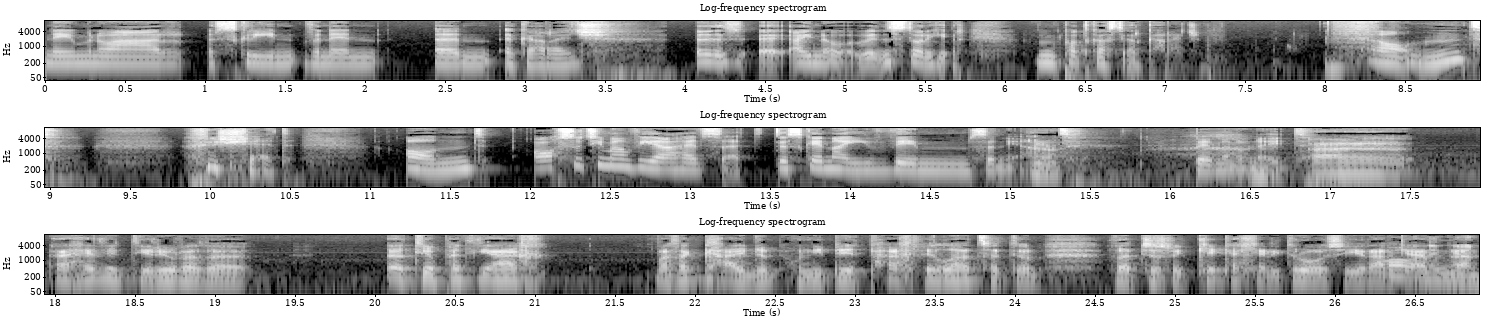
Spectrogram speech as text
neu maen nhw ar y sgrin fan hyn yn y garage. I know, yn stori hir. Yn podcastio ar garage. Ond, shed, ond, os wyt ti mewn VR headset, dys gen i ddim syniad yeah. be maen nhw'n neud. Uh, a hefyd i ryw radd ydy o peth iach fatha cain hwn i byd bach fel at ydy o'n fatha just rwy cic allan i drws i'r argefn oh,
